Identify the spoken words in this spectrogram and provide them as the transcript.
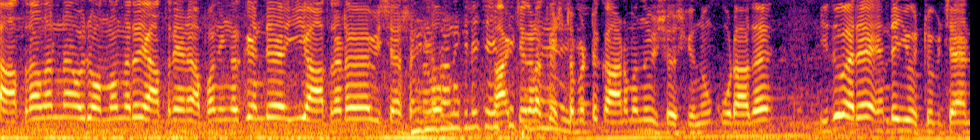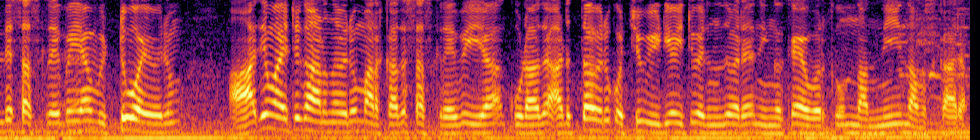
യാത്ര തന്നെ ഒരു ഒന്നൊന്നര യാത്രയാണ്. അപ്പോൾ നിങ്ങൾക്ക് എന്റെ ഈ യാത്രയുടെ വിശേഷങ്ങളും കാഴ്ചകളൊക്കെ ഇഷ്ടപ്പെട്ട് കാണുമെന്ന് വിശ്വസിക്കുന്നു. കൂടാതെ ഇതുവരെ എന്റെ യൂട്യൂബ് ചാനൽ സബ്സ്ക്രൈബ് ചെയ്യാൻ വിട്ടുപോയവരും ആദ്യമായിട്ട് കാണുന്നവരും മറക്കാതെ സബ്സ്ക്രൈബ് ചെയ്യുക. കൂടാതെ അടുത്ത ഒരു കൊച്ചു വീഡിയോ ആയിട്ട് വരുന്നത് വരെ നിങ്ങൾക്ക് ഏവർക്കും നന്ദി നമസ്കാരം.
